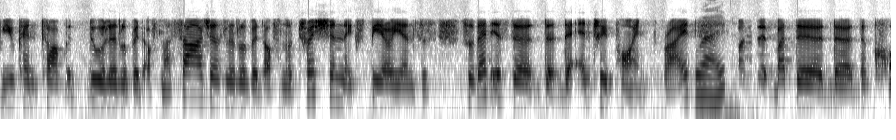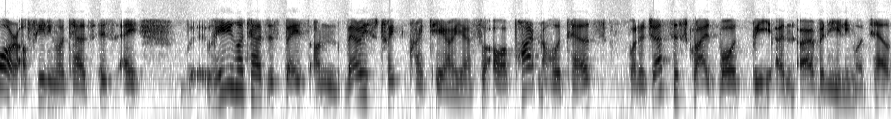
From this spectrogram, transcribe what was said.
you can talk, do a little bit of massages, a little bit of nutrition experiences. So that is the the, the entry point, right? Right. But the, but the, the the core of healing hotels is a healing hotels is based on very strict criteria. So our partner hotels what I just described would be an urban healing hotel.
